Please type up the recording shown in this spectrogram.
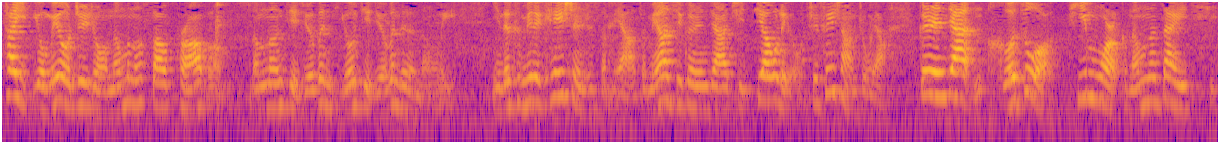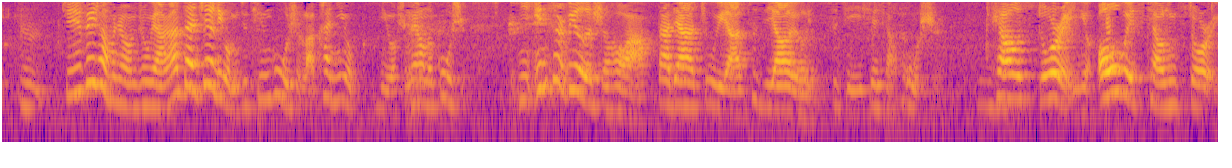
他有没有这种能不能 solve problem，能不能解决问题，有解决问题的能力。你的 communication 是怎么样？怎么样去跟人家去交流？这非常重要。跟人家合作 teamwork 能不能在一起？嗯，这些非常非常重要。然后在这里我们就听故事了，看你有有什么样的故事。你 interview 的时候啊，大家注意啊，自己要有自己一些小故事。tell a story. You always telling story.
